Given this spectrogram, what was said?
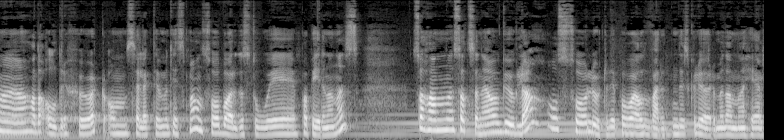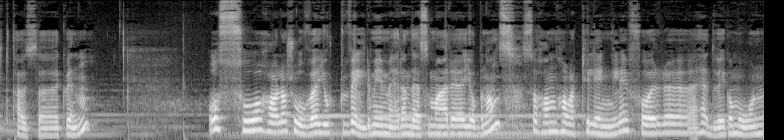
eh, hadde aldri hørt om selektiv mutisme, han så bare det sto i papirene hennes. Så han satte seg ned og googla, og så lurte de på hva i all verden de skulle gjøre med denne helt tause kvinnen. Og så har Lars Ove gjort veldig mye mer enn det som er eh, jobben hans. Så han har vært tilgjengelig for eh, Hedvig og moren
